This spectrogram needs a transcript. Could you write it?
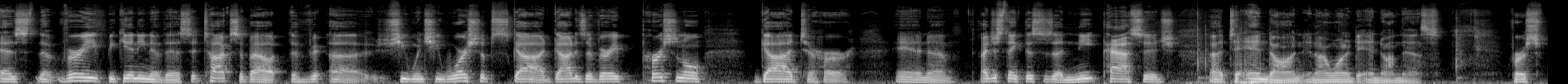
as the very beginning of this, it talks about the uh, she when she worships God. God is a very personal God to her, and um, I just think this is a neat passage uh, to end on, and I wanted to end on this. Verse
